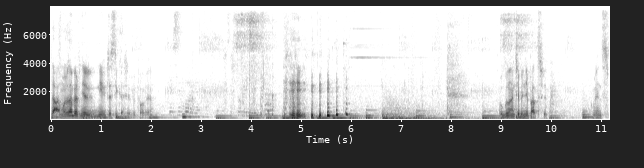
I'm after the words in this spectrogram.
Tak, może najpierw nie, niech Jessica się wypowie. Ja się boję. W ogóle na ciebie nie patrzy. Więc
